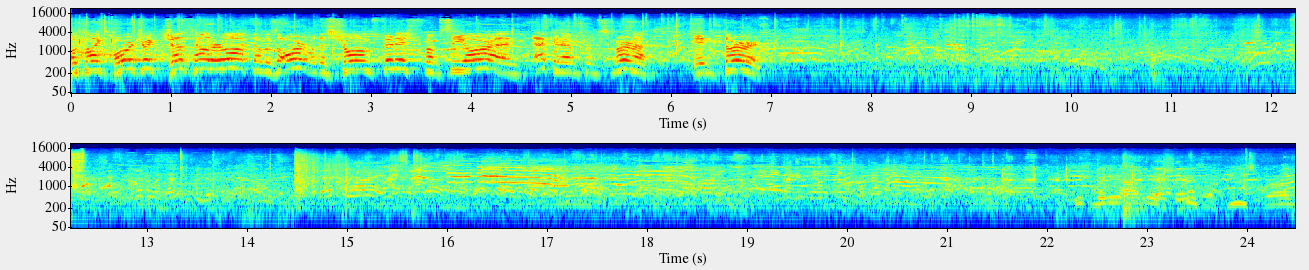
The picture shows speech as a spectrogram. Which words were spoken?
Looked like Bordrick just held her off. That was Art with a strong finish from CR and Ekanem from Smyrna in third. Out there, she a beast, bro.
